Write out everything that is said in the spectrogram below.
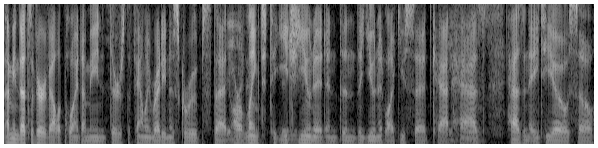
I mean, that's a very valid point. I mean, there's the family readiness groups that There are linked to each unit, and then the unit, like you said, Kat has has an ATO. So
